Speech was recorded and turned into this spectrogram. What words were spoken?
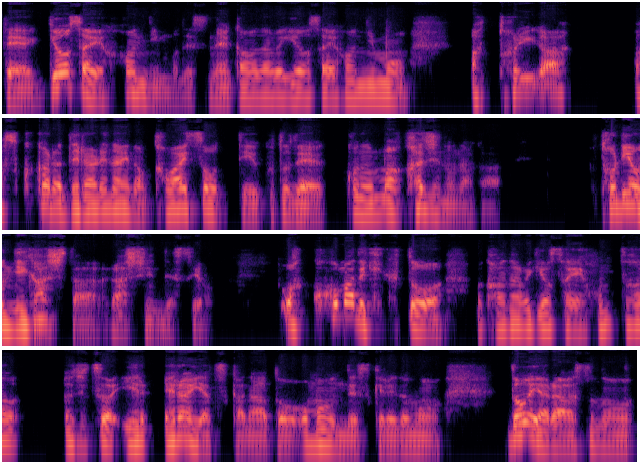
て、行祭本人もですね、川鍋行祭本人も、あ、鳥があそこから出られないのはかわいそうっていうことで、このまあ火事の中、鳥を逃がしたらしいんですよ。ここまで聞くと、川鍋行祭、本当実は偉いやつかなと思うんですけれども、どうやらその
